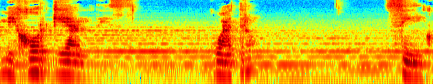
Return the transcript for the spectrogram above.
mejor que antes. 4, 5.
